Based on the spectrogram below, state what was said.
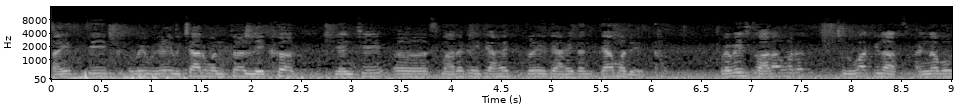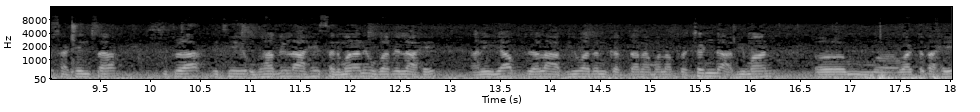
साहित्यिक वेगवेगळे विचारवंत लेखक यांचे स्मारक इथे आहेत पुतळे इथे आहेत. आणि त्यामध्ये प्रवेशद्वारावरच सुरुवातीलाच अण्णाभाऊ साठेंचा पुतळा इथे उभारलेला आहे सन्मानाने उभारलेला आहे. आणि या पुतळ्याला अभिवादन करताना मला प्रचंड अभिमान वाटत आहे.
